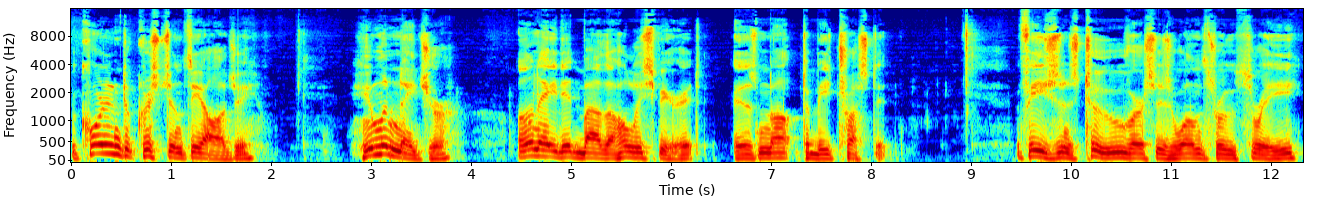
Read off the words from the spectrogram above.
According to Christian theology, human nature, unaided by the Holy Spirit, is not to be trusted. Ephesians 2 verses 1 through 3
